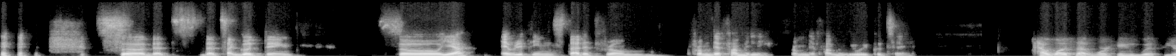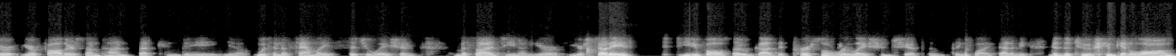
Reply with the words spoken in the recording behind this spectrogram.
so that's that's a good thing. So yeah, everything started from from the family, from the family, we could say how was that working with your your father? Sometimes that can be you know within a family situation. Besides you know your your studies you've also got the personal relationships and things like that. I mean did the two of you get along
